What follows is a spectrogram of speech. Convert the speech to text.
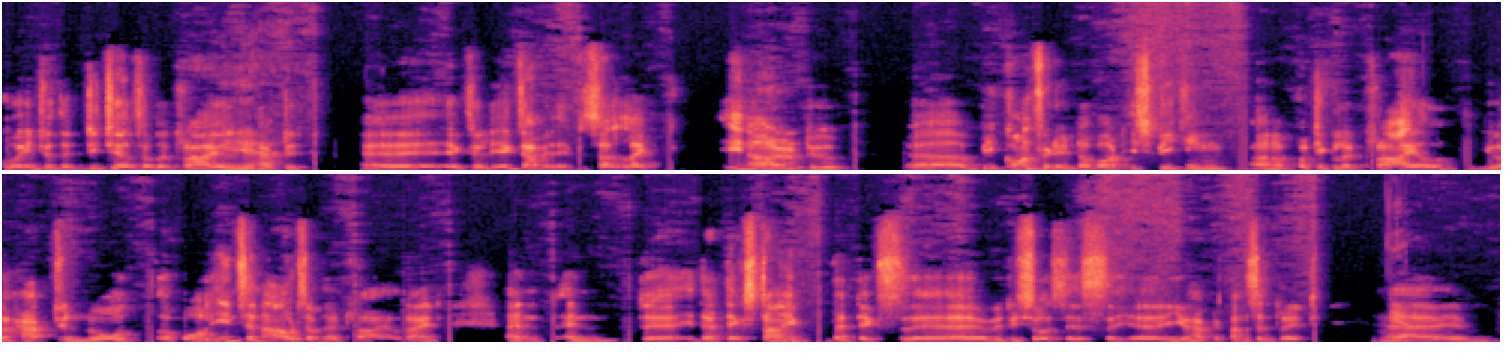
go into the details of the trial. You have to uh, actually examine it. So like in order to uh, be confident about speaking on a particular trial you have to know the whole ins and outs of that trial right? And and uh, that takes time. That takes uh, resources. Uh, you have to concentrate. Yeah. um,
